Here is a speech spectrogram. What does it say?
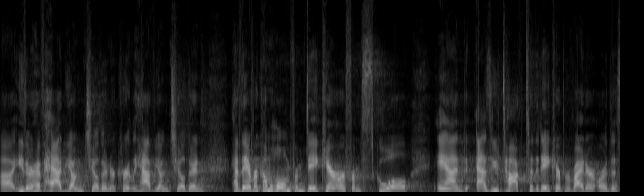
uh, either have had young children or currently have young children, have they ever come home from daycare or from school? And as you talk to the daycare provider or the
